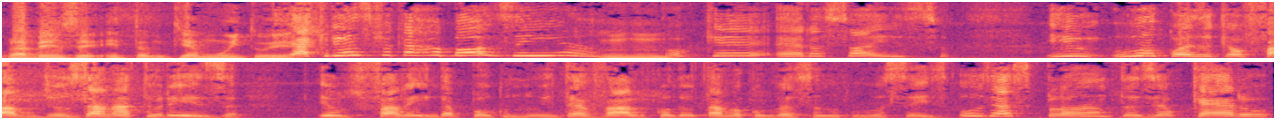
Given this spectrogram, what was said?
Para benzer. Então tinha muito isso. E a criança ficava boazinha, uhum. porque era só isso. E uma coisa que eu falo de usar a natureza eu falei ainda há pouco no intervalo, quando eu estava conversando com vocês. Use as plantas, eu quero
